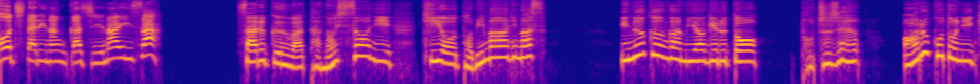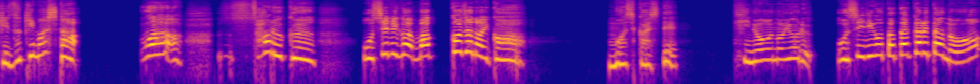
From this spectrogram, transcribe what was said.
落ちたりなんかしないさ猿くんは楽しそうに木を飛び回ります。犬くんが見上げると、突然、あることに気づきました。わあ、猿くん、お尻が真っ赤じゃないか。もしかして、昨日の夜、お尻を叩かれたの？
